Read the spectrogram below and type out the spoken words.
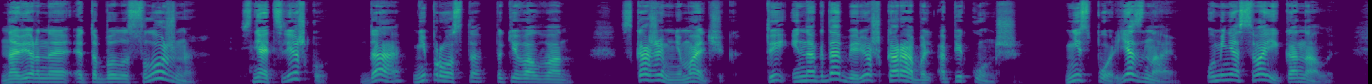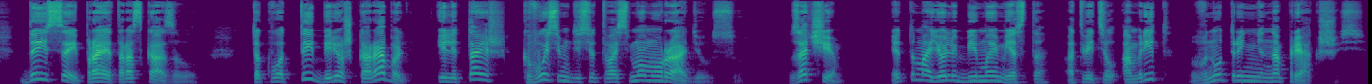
Наверное, это было сложно? Снять слежку? Да, непросто, покивал Ван. Скажи мне, мальчик, ты иногда берешь корабль опекунши? Не спорь, я знаю. У меня свои каналы. Да и Сей про это рассказывал. Так вот ты берешь корабль и летаешь к 88-му радиусу. Зачем? Это мое любимое место, ответил Амрит, внутренне напрягшись.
